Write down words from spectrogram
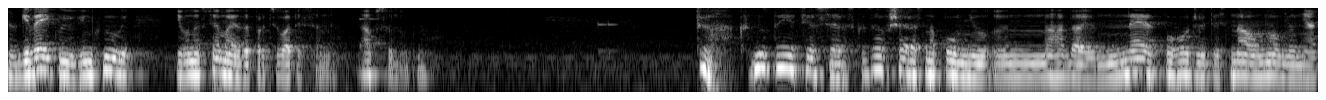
з гівейкою, вімкнули, і воно все має запрацювати саме. Абсолютно. Так, ну здається, я все розказав. Ще раз напомню, е, нагадаю, не погоджуйтесь на оновлення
